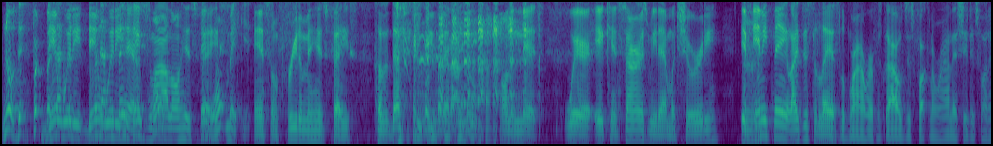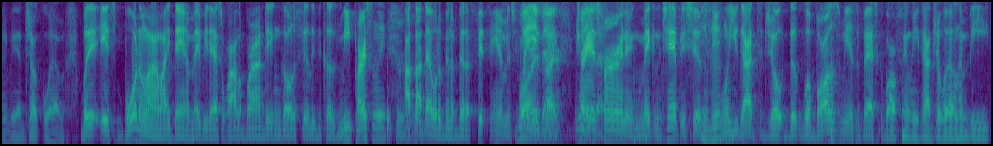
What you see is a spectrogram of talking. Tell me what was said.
No, they, for, but then that's the- Whitty, but then that's the Whitty thing, had they a smile on his face. They won't make it. and some freedom in his face. Because that's the two people that I knew on the Nets where it concerns me that maturity. If Mm-hmm. anything, like this, is the last LeBron reference. Cause I was just fucking around. That shit is funny to me, a joke or whatever. But it, it's borderline. Like, damn, maybe that's why LeBron didn't go to Philly. Because me personally, I thought that would have been a better fit for him as far Mm-hmm. Way as better. like Way Mm-hmm. transferring and making the championship. When you got the Joe, the, what bothers me as a basketball fan, when you got Joel Embiid,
